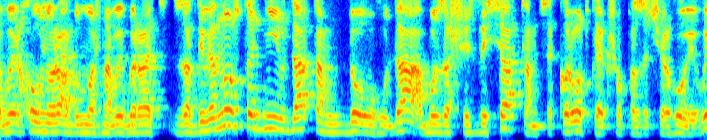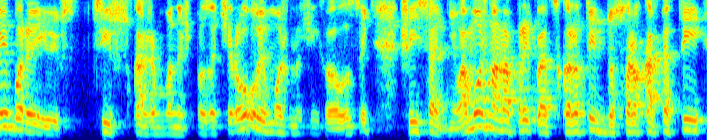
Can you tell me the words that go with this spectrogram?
Верховну Раду можна вибирати за 90 днів, да, там довгу, да, або за 60, там це коротко, якщо позачергові вибори, і ці ж, скажімо, вони ж позачергові, можна їх оголосити 60 днів. А можна, наприклад, скоротити до 45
